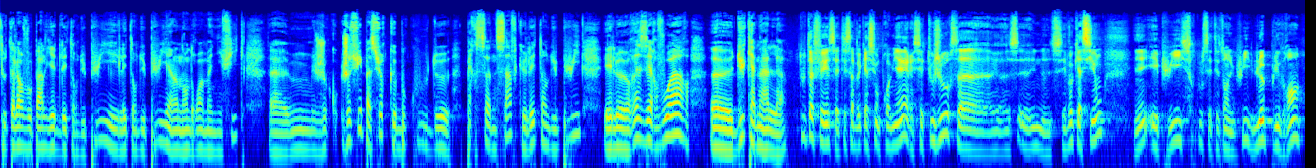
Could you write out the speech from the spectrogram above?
tout à l'heure, vous parliez de l'étang du Puy. et L'étang du Puy est un endroit magnifique. Euh, je je suis pas sûr que beaucoup de personnes savent que l'étang du Puy est le réservoir euh, du canal. Tout à fait, ça a été sa vocation première et c'est toujours sa, une de ses vocations. Et, et puis, surtout, cet étang du Puy, le plus grand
